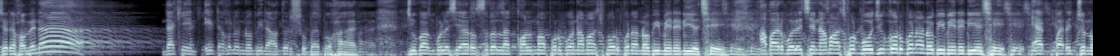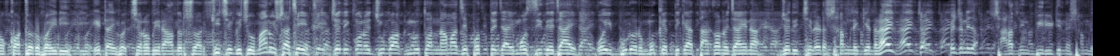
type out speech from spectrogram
জোরে হবে না? দেখেন, এটা হলো নবীর আদর্শ ব্যবহার। যুবক বলেছে আর রসুল্লাহ কলমা পড়ব, নামাজ পড়ব না, নবী মেনে নিয়েছে। আবার বলেছে, নামাজ পড়ব অজু করব না, নবী মেনে নিয়েছে। একবারের জন্য কঠোর হয়নি। এটাই হচ্ছে নবীর আদর্শ। আর কিছু কিছু মানুষ আছে, যদি কোনো যুবক নূতন নামাজে পড়তে যায়, মসজিদে যায়, ওই বুড়োর মুখের দিকে তাকানো যায় না। যদি ছেলেটা সামনে গিয়ে দাঁড়ায় পেছনে সারাদিন বিড়ি সামনে।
